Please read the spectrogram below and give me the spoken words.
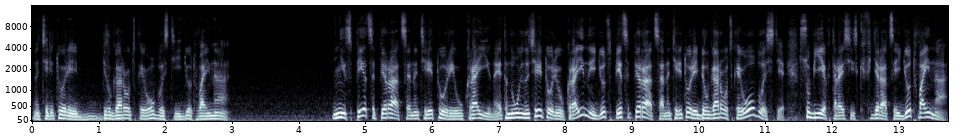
на территории Белгородской области идет война. Не спецоперация на территории Украины. Это ну, на территории Украины идет спецоперация, а на территории Белгородской области, субъекта Российской Федерации, идет война.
